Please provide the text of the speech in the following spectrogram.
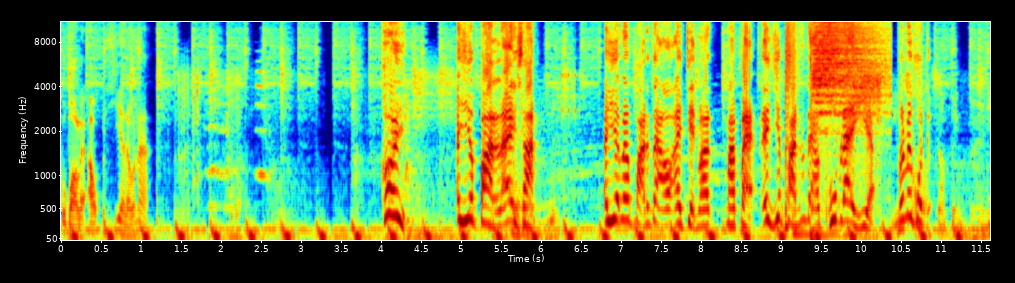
กูบอกเลยเอาไอ้เหี้ยแล้วะน่ะ เฮ้ย ไอ้เหี้ยปั่นแล้วไอ้สัตว์ ไอ้เหี้ยแม่งปั่นตั้งแต่เอาไอเจ็ดมา มาแปะ ไอ้เหี้ยปั่นตั้งแต่เอาทุบแล้วไอ้เหี้ย You มันไม่ควร want จะ something, Bernie.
